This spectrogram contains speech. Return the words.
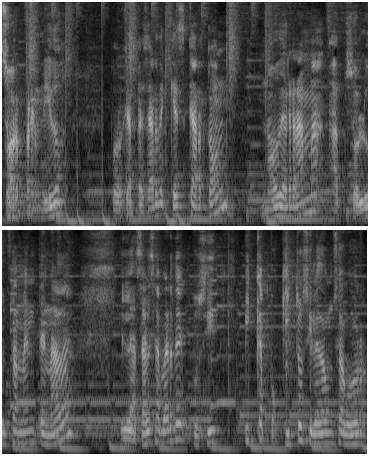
sorprendido. Porque a pesar de que es cartón, no derrama absolutamente nada. Y la salsa verde, pues sí, pica poquito, sí le da un sabor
